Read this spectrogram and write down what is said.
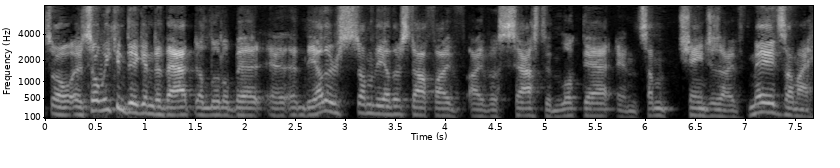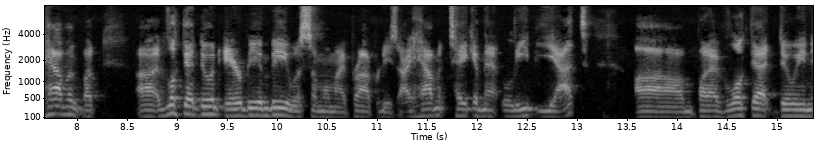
So, so we can dig into that a little bit, and the other, some of the other stuff I've I've assessed and looked at, and some changes I've made, some I haven't. But uh, I've looked at doing Airbnb with some of my properties. I haven't taken that leap yet, Um, but I've looked at doing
